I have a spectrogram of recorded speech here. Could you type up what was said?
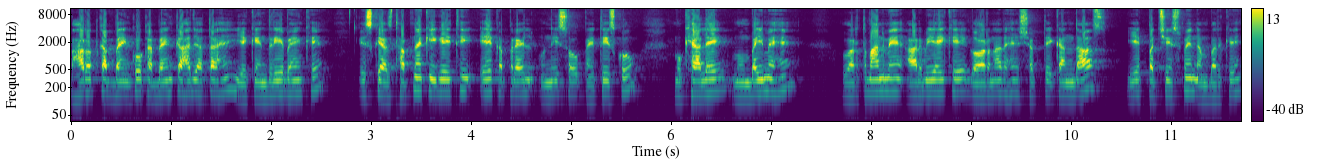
भारत का बैंकों का बैंक कहा जाता है। ये केंद्रीय बैंक है। इसकी स्थापना की गई थी 1 अप्रैल 1935 को। मुख्यालय मुंबई में है। वर्तमान में आरबीआई के गवर्नर हैं शक्तिकांत दास। ये पच्चीसवें नंबर के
